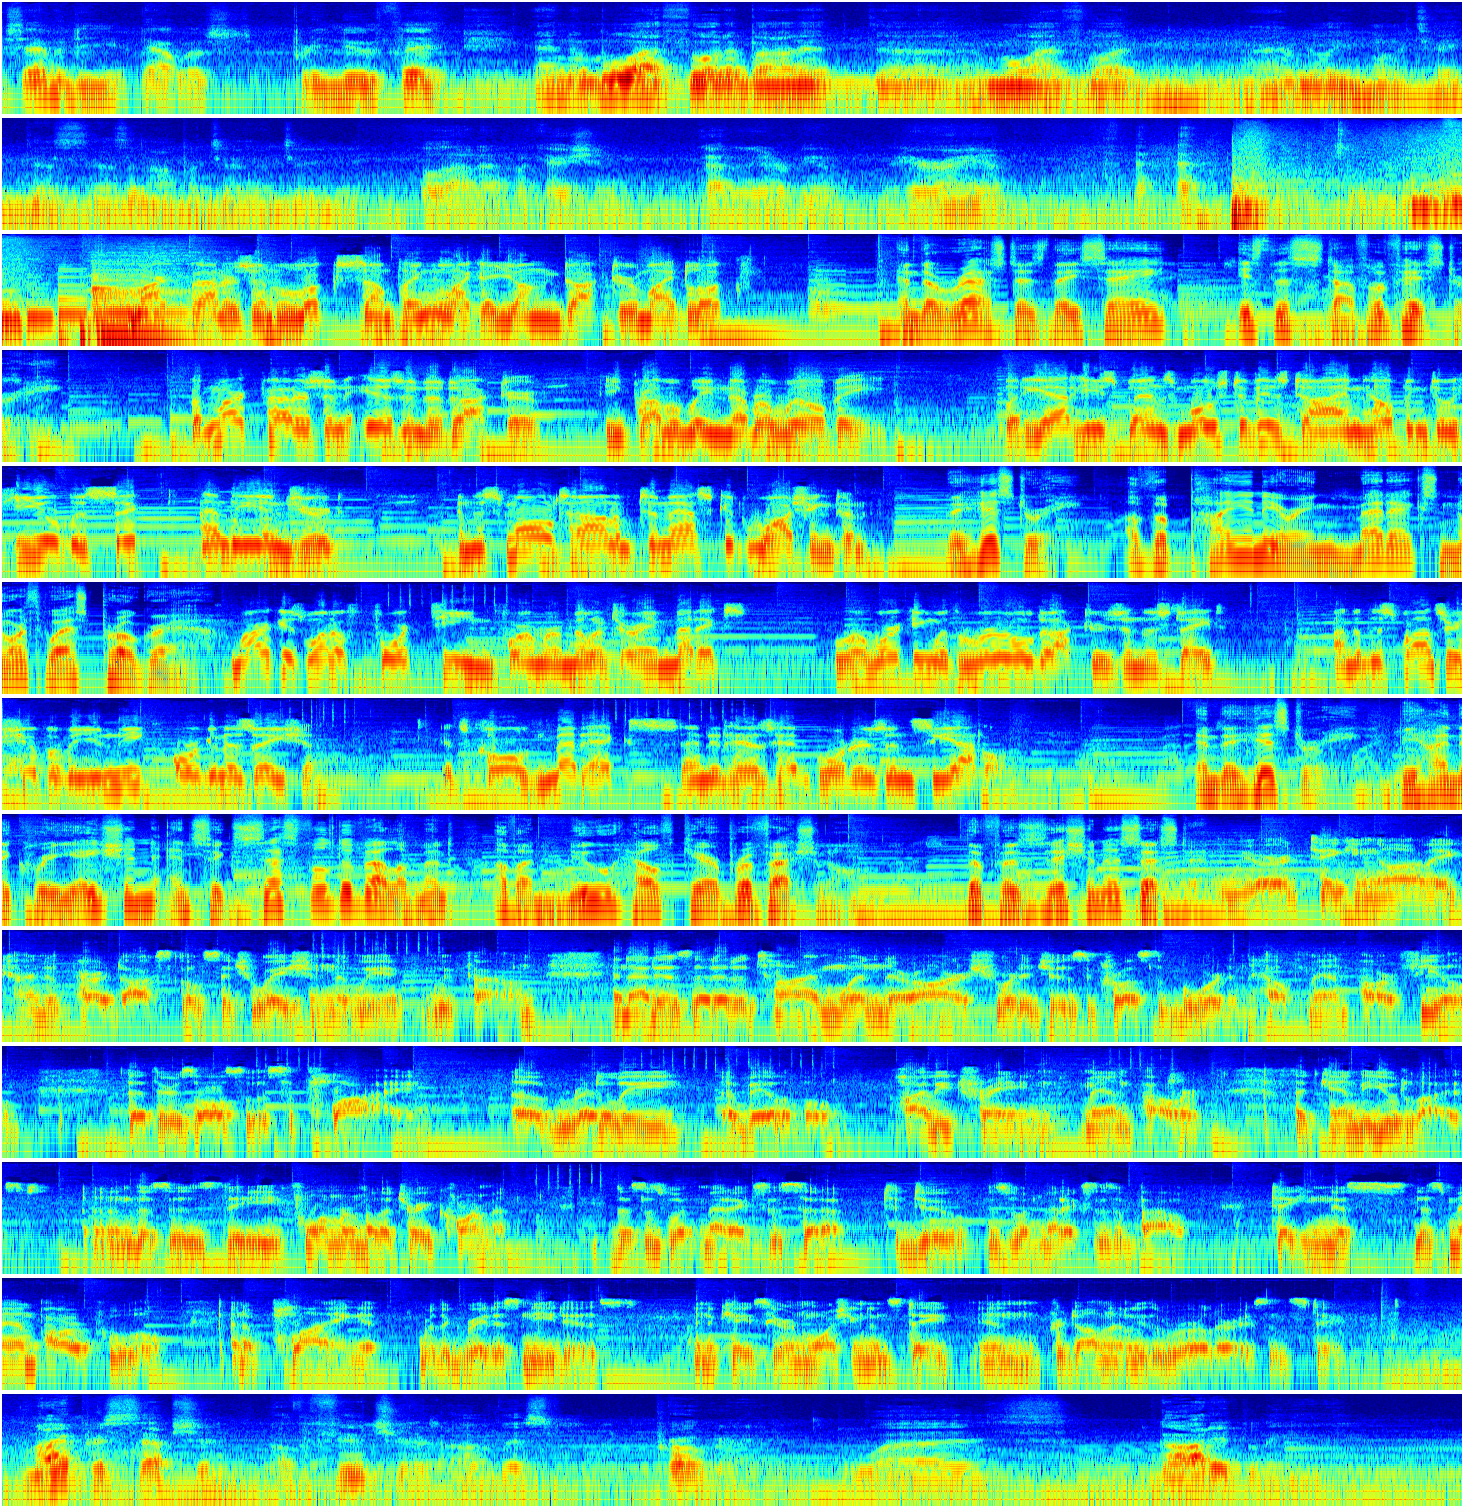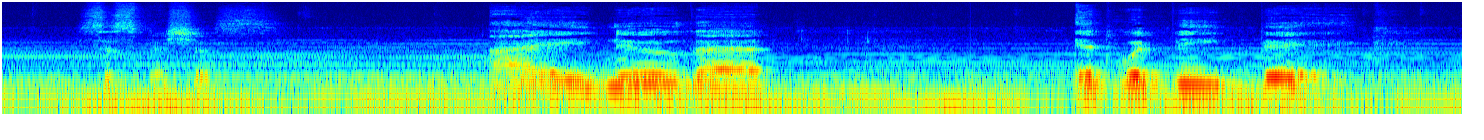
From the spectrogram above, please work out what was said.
70, that was a pretty new thing. And the more I thought about it, uh, the more I thought, I really want to take this as an opportunity. Fill out an application, got an interview. Here I am. Mark Patterson looks something like a young doctor might look. And the rest, as they say, is the stuff of history. But Mark Patterson isn't a doctor. He probably never will be. But yet he spends most of his time helping to heal the sick and the injured in the small town of Tonasket, Washington. The history of the pioneering MEDEX Northwest program. Mark is one of 14 former military medics who are working with rural doctors in the state under the sponsorship of a unique organization. It's called MEDEX and it has headquarters in Seattle. And the history behind the creation and successful development of a new healthcare professional, the physician assistant. We are taking on a kind of paradoxical situation that we, we found, and that is that at a time when there are shortages across the board in the health manpower field, that there's also a supply of readily available, highly trained manpower that can be utilized. And this is the former military corpsman. This is what MEDEX is set up to do. This is what MEDEX is about taking this, this manpower pool and applying it where the greatest need is. In a case here in Washington State, in predominantly the rural areas of the state. My perception of the future of this program was guardedly suspicious. I knew that it would be big,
